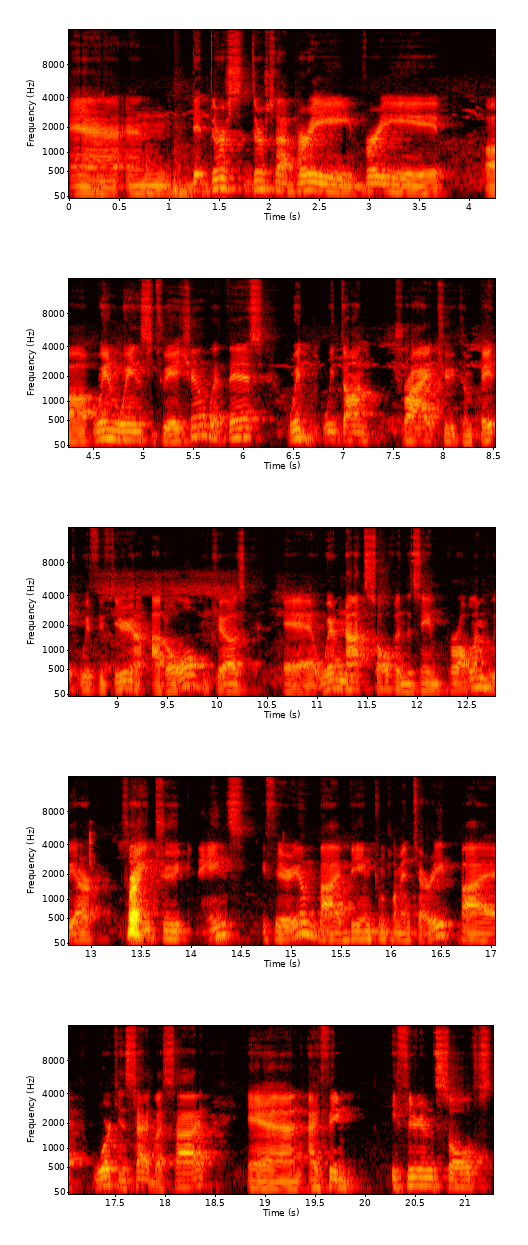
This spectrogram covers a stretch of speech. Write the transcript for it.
And, and th- there's there's a very very uh, win-win situation with this. We we don't try to compete with ethereum at all because uh, we're not solving the same problem. We are Right. trying to enhance ethereum by being complementary by working side by side. And i think Ethereum solves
